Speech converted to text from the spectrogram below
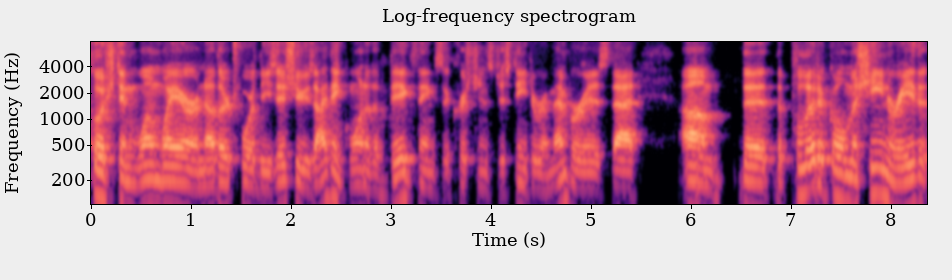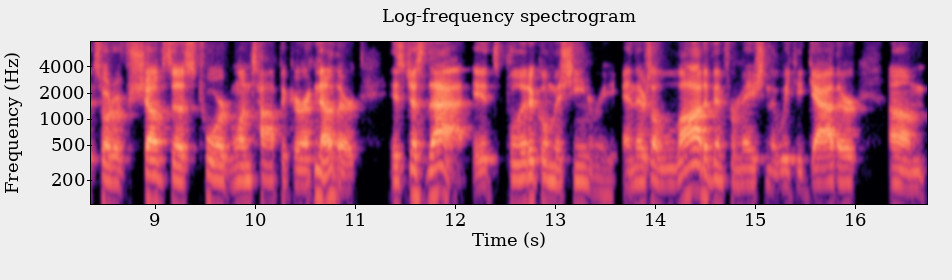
pushed in one way or another toward these issues i think one of the big things that christians just need to remember is that um, the the political machinery that sort of shoves us toward one topic or another is just that it's political machinery. And there's a lot of information that we could gather um,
